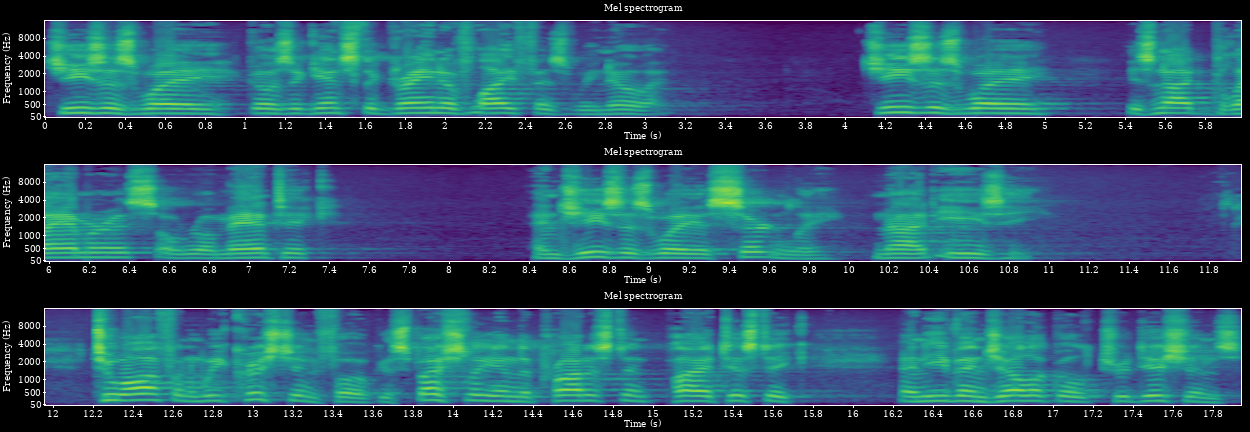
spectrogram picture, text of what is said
Jesus' way goes against the grain of life as we know it. Jesus' way is not glamorous or romantic, and Jesus' way is certainly not easy. Too often, we Christian folk, especially in the Protestant, pietistic, and evangelical traditions,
